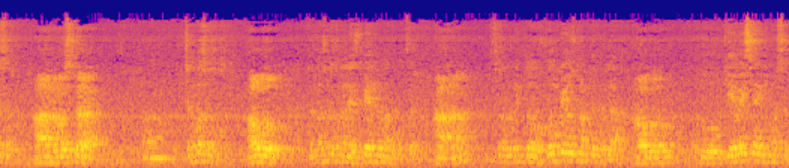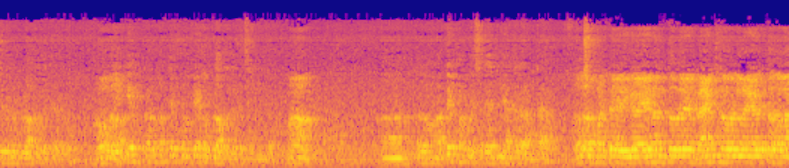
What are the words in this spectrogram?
ನಮಸ್ಕಾರ ಚನ್ನಬಸವ ಸರ್. ಹೌದು. ನಮಸ್ಕಾರ ಸರ್ ನಾನು ಎಸ್ ಬಿ ಐ ಮಾತಾಡೋದು ಸರ್. ಹಾ. ಸರ್ ಅದು ನಿಮ್ದು ಫೋನ್ ಪೇ ಯೂಸ್ ಮಾಡ್ತಿದ್ರಲ್ಲ? ಹೌದು. ಅದು ಕೆ ವೈ ಸಿ ಆಗಿ ಮಾಡಿ ಸರ್ ಇದು ಬ್ಲಾಕ್ ಆಗುತ್ತೆ ಅದು? ಹೌದು. ಎ ಕಾರ್ಡ್ ಮತ್ತೆ ಫೋನ್ ಪೇ ಅದು ಬ್ಲಾಕ್ ಆಗುತ್ತೆ ಸರ್ ನಿಮ್ದು? ಹಾ. ಅದು ಅಪ್ಡೇಟ್ ಮಾಡ್ಕೊಳ್ಳಿ ಸರ್ ಅದನ್ನ ಯಾಕಲ್ಲ ಅಂತ. ಅಲ್ಲ ಬಟ್ ಈಗ ಏನಂತಂದ್ರೆ ಬ್ಯಾಂಕ್ನವರೆಲ್ಲ ಹೇಳ್ತಾರಲ್ಲ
